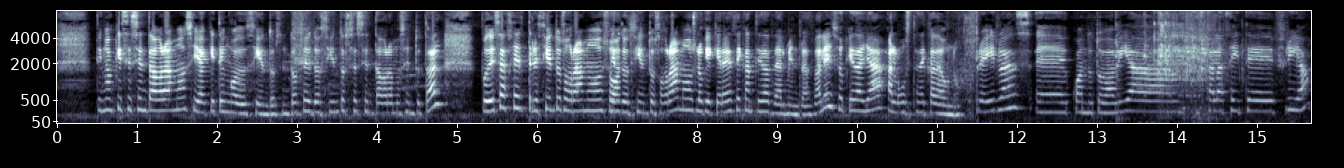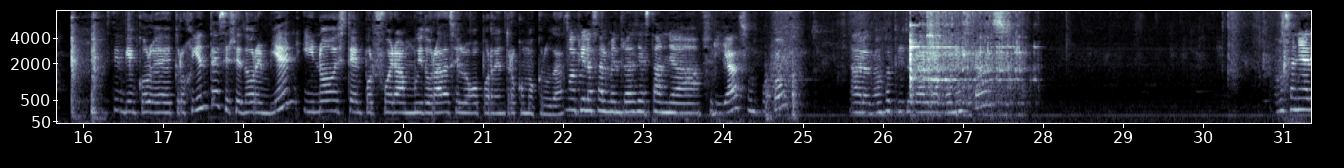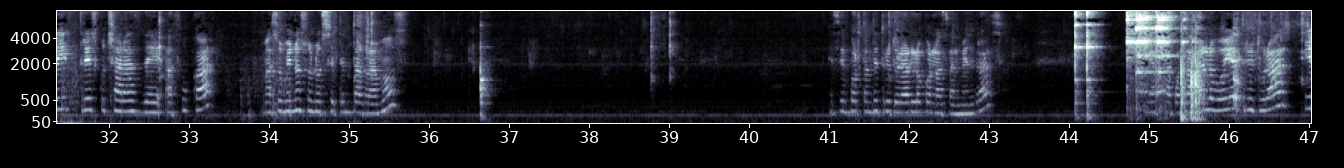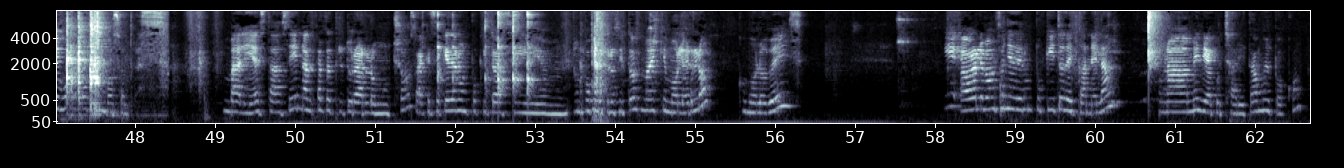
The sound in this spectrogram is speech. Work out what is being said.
Tengo aquí 60 gramos y aquí tengo 200, entonces 260 gramos en total. Podéis hacer 300 gramos o 200 gramos, lo que queráis de cantidad de almendras, ¿vale? Eso queda ya al gusto de cada uno. Freírlas eh, cuando todavía está el aceite fría estén bien crujientes y se doren bien y no estén por fuera muy doradas y luego por dentro como crudas. Aquí las almendras ya están ya frías un poco. Ahora las vamos a triturar ya con estas. Vamos a añadir 3 cucharas de azúcar, más o menos unos 70 gramos. Es importante triturarlo con las almendras pues ahora lo voy a triturar y vuelvo con vosotras. Vale, ya está así, no hace falta triturarlo mucho, o sea que se queden un poquito así, um, un poco de trocitos, no hay que molerlo, como lo veis. Y ahora le vamos a añadir un poquito de canela, una media cucharita, muy poco.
